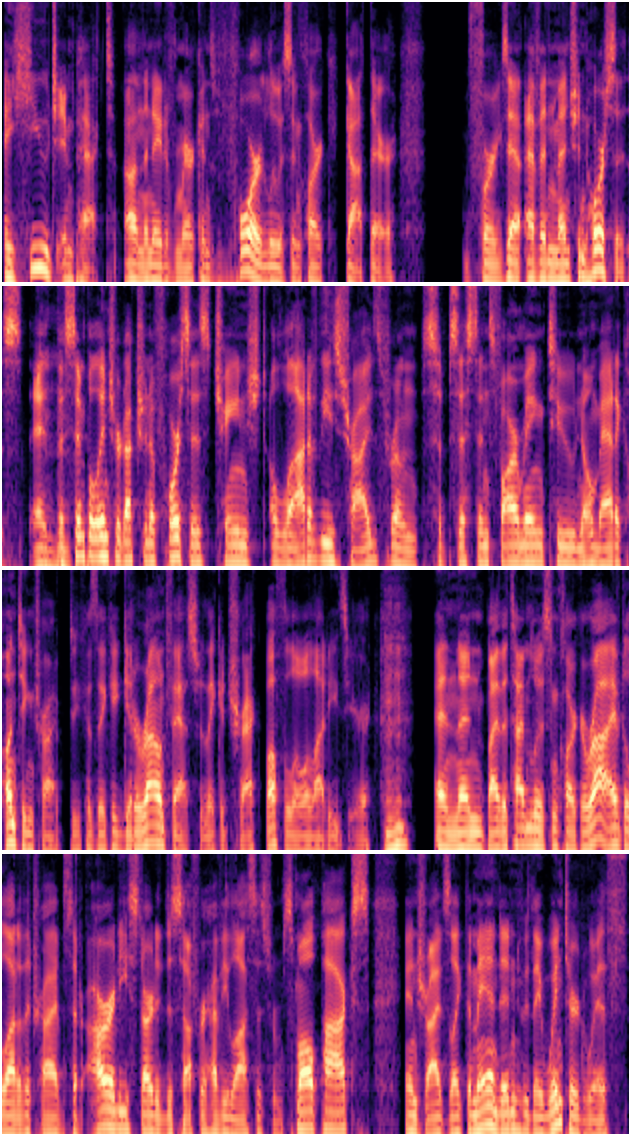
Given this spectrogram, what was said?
a huge impact on the native americans before lewis and clark got there for example evan mentioned horses And the simple introduction of horses changed a lot of these tribes from subsistence farming to nomadic hunting tribes because they could get around faster they could track buffalo a lot easier Mhm. And then by the time Lewis and Clark arrived, a lot of the tribes had already started to suffer heavy losses from smallpox, and tribes like the Mandan, who they wintered with,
